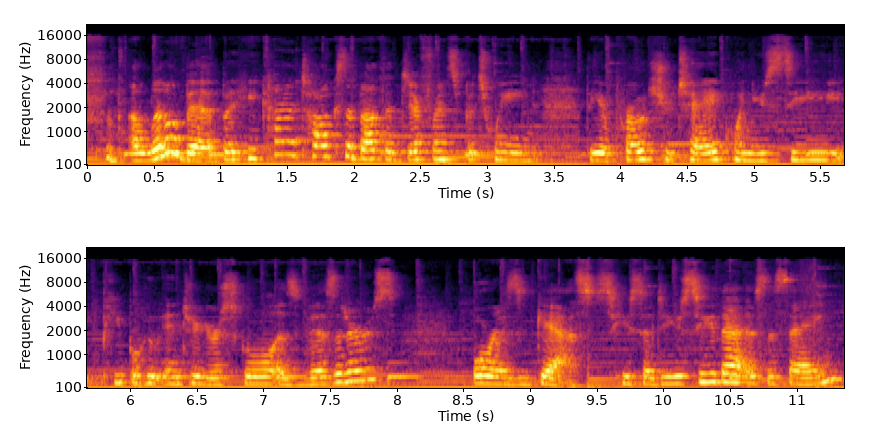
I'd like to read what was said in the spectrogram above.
a little bit, but he kind of talks about the difference between the approach you take when you see people who enter your school as visitors or as guests. He said, Do you see that as the same?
